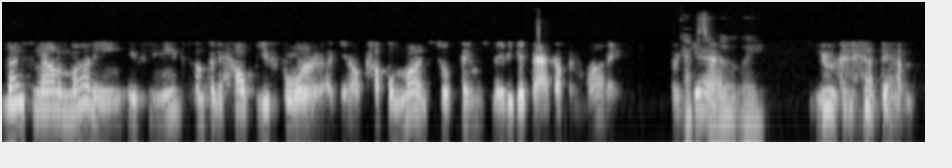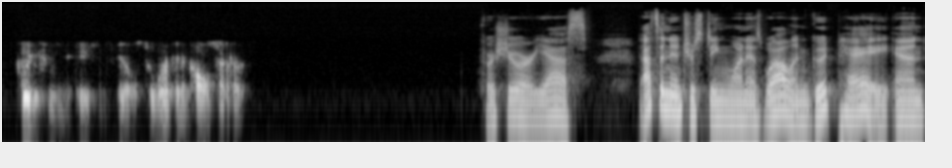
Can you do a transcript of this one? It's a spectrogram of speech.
nice amount of money if you need something to help you for you know a couple months till things maybe get back up and running. But again, Absolutely. you're going to have to have good communication skills to work in a call center. For sure, yes. That's an interesting one as well and good pay. And,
